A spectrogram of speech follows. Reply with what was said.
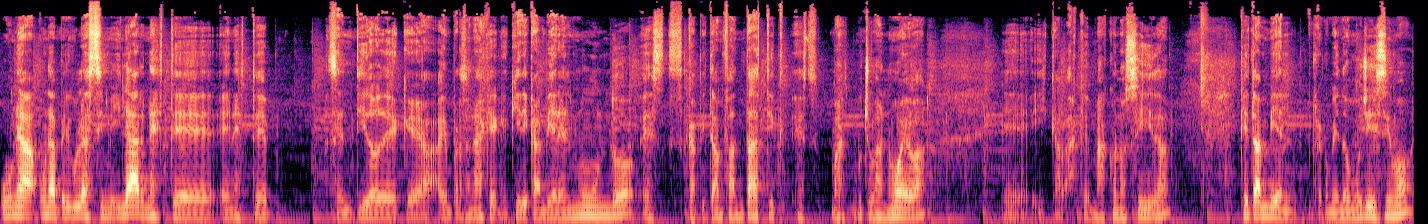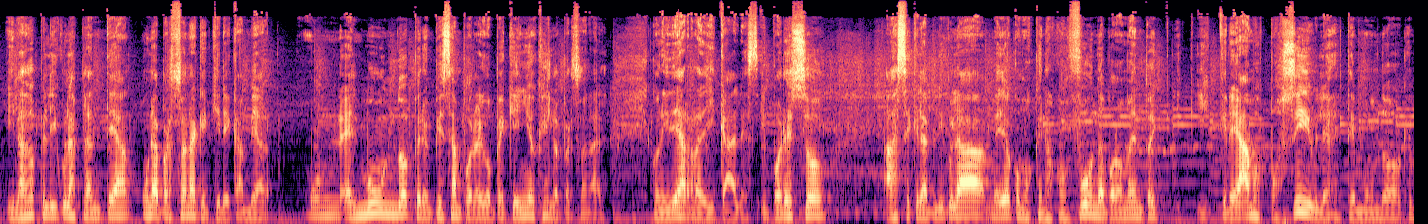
Una, una película similar en este, en este sentido de que hay un personaje que quiere cambiar el mundo, es Capitán Fantastic, es mucho más nueva eh, y cada vez que más conocida, que también recomiendo muchísimo, y las dos películas plantean una persona que quiere cambiar el mundo, pero empiezan por algo pequeño que es lo personal, con ideas radicales, y por eso hace que la película medio como que nos confunda por momentos y, y creamos posible este mundo que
